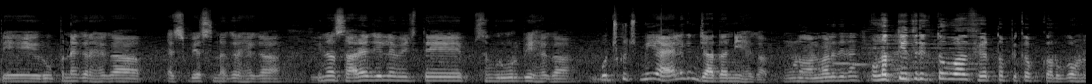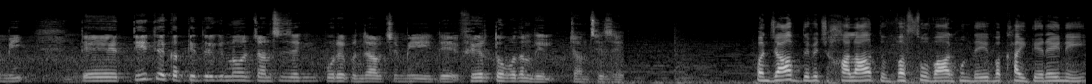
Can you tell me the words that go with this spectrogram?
ਤੇ ਰੂਪਨਗਰ ਹੈਗਾ ਐਸਬੀਐਸ ਨਗਰ ਹੈਗਾ। ਇਹਨਾਂ ਸਾਰੇ ਜ਼ਿਲ੍ਹਿਆਂ ਵਿੱਚ ਤੇ ਸੰਗਰੂਰ ਵੀ ਹੈਗਾ। ਕੁਝ ਕੁਝ ਮੀਂਹ ਆਇਆ ਲੇਕਿਨ ਜ਼ਿਆਦਾ ਨਹੀਂ ਹੈਗਾ। ਹੁਣ ਆਉਣ ਵਾਲੇ ਦਿਨਾਂ 'ਚ? 29 ਤਰੀਕ ਤੋਂ ਬਾਅਦ ਫਿਰ ਤੋਂ ਪਿਕਅਪ ਕਰੂਗਾ ਹੁਣ ਮੀਂਹ। ਤੇ 30 ਤੇ 31 ਤਰੀਕ ਨੂੰ ਚਾਂਸਸ ਹੈ ਕਿ ਪੂਰੇ ਪੰਜਾਬ 'ਚ ਮੀਂਹ ਦੇ ਫਿਰ ਤੋਂ ਵਧਣ ਦੇ ਚਾਂਸਸ ਹੈ ਪੰਜਾਬ ਦੇ ਵਿੱਚ ਹਾਲਾਤ ਵੱਸੋਵਾਰ ਹੁੰਦੇ ਵਿਖਾਈ ਦੇ ਰਹੇ ਨੇ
